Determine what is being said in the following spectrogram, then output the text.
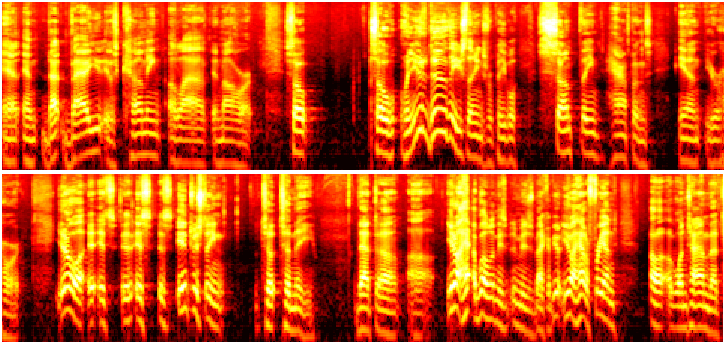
And, and that value is coming alive in my heart. So, so when you do these things for people, something happens in your heart. You know, it's, it's, it's interesting to, to me that, uh, uh, you know, I, well, let me, let me just back up. You know, I had a friend uh, one time that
